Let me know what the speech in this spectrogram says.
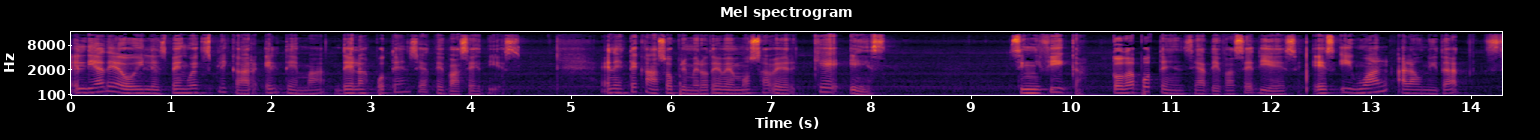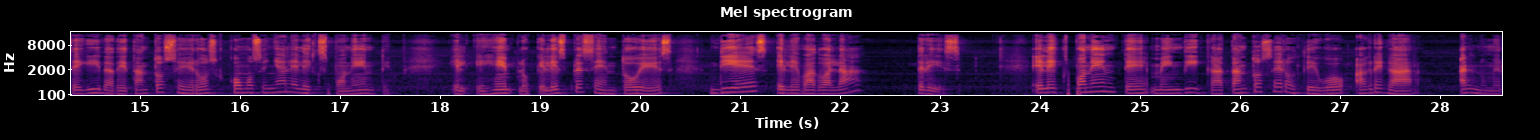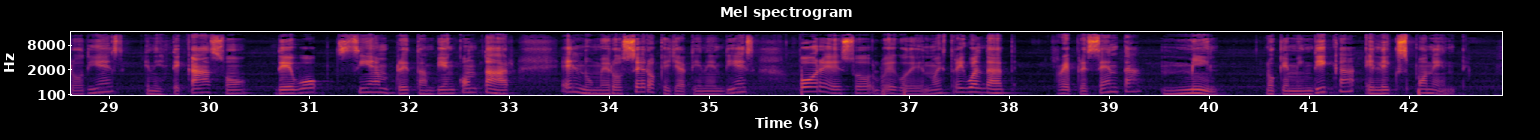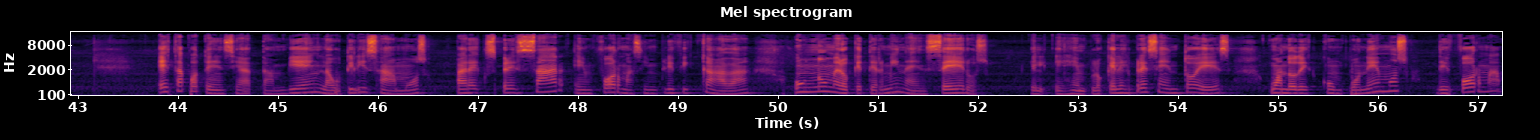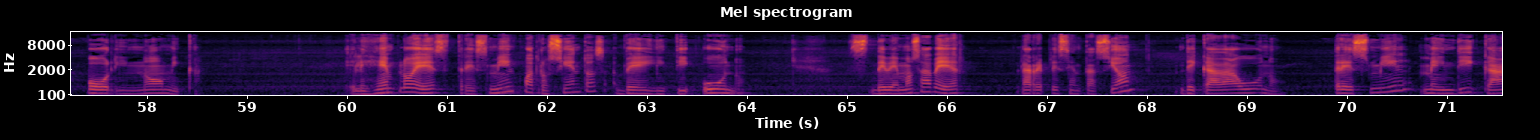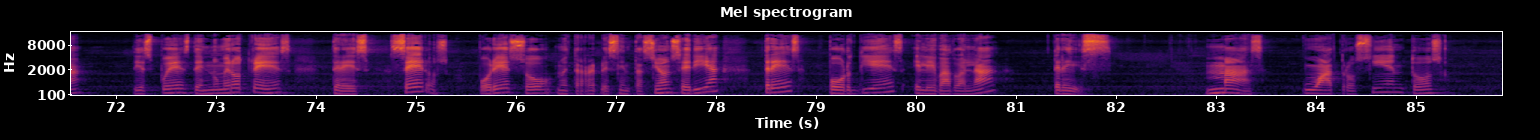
El día de hoy les vengo a explicar el tema de las potencias de bases 10. En este caso, primero debemos saber qué es. Significa, toda potencia de base 10 es igual a la unidad seguida de tantos ceros como señala el exponente. El ejemplo que les presento es 10 elevado a la 3. El exponente me indica tantos ceros debo agregar al número 10. En este caso, debo siempre también contar el número 0 que ya tiene el 10. Por eso, luego de nuestra igualdad, representa 1000, lo que me indica el exponente. Esta potencia también la utilizamos para expresar en forma simplificada un número que termina en ceros. El ejemplo que les presento es cuando descomponemos de forma polinómica. El ejemplo es 3421. Debemos saber la representación de cada uno. 3000 me indica después del número 3, 3 ceros. Por eso nuestra representación sería 3 por 10 elevado a la 3 más 400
